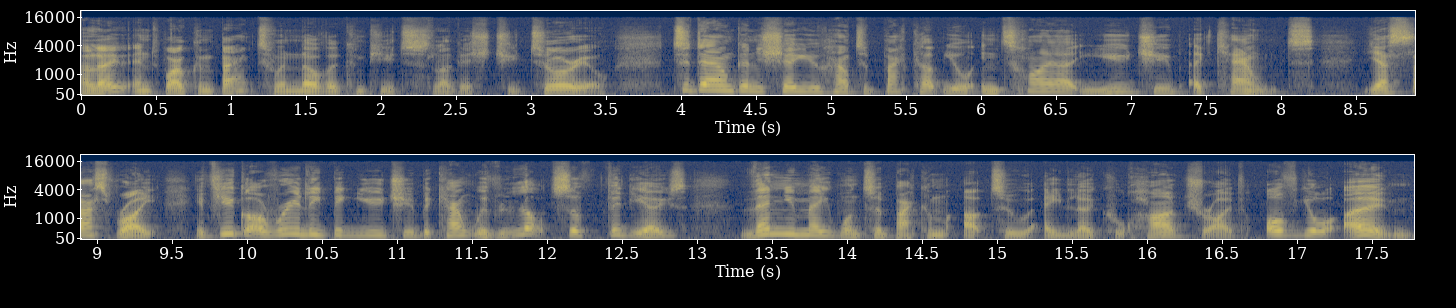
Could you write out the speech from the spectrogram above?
Hello and welcome back to another Computer Sluggish tutorial. Today I'm going to show you how to back up your entire YouTube account. Yes, that's right. If you've got a really big YouTube account with lots of videos, then you may want to back them up to a local hard drive of your own,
